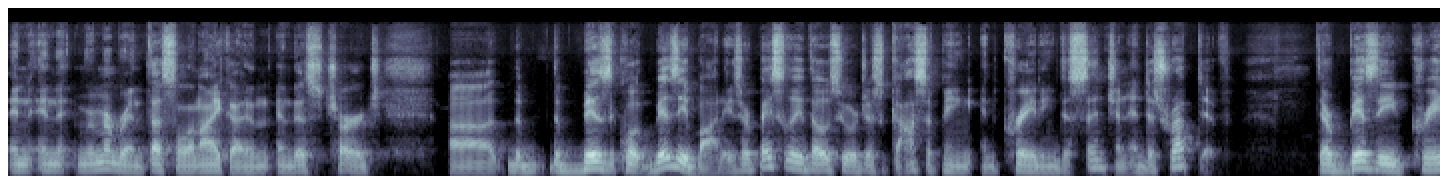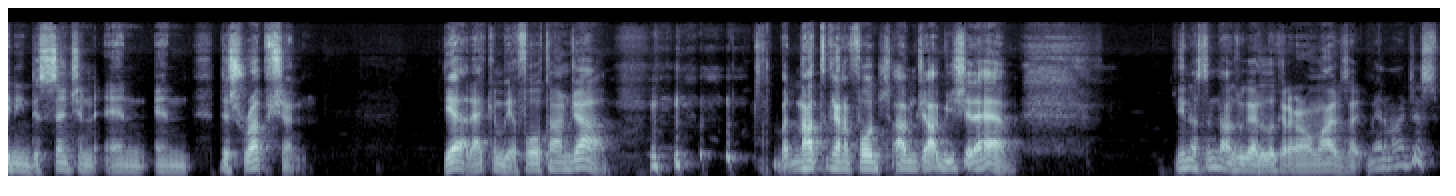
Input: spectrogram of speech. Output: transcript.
And and remember in Thessalonica in, in this church, uh, the the busy quote busybodies are basically those who are just gossiping and creating dissension and disruptive. They're busy creating dissension and and disruption. Yeah, that can be a full time job, but not the kind of full time job you should have. You know, sometimes we got to look at our own lives like, man, am I just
